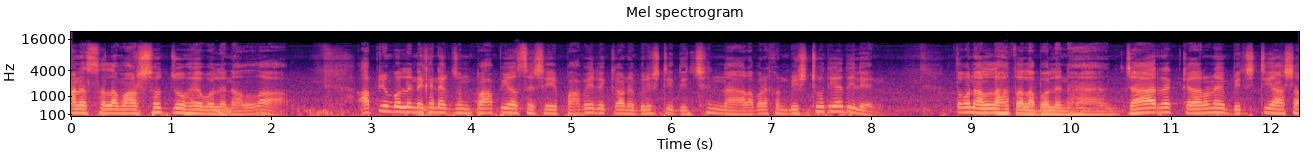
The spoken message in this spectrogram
আলাইসাল্লাম আশ্চর্য হয়ে বলেন আল্লাহ, আপনি বললেন, এখানে একজন পাপী আছে, সেই পাপের কারণে বৃষ্টি দিচ্ছেন না, আর আবার এখন বৃষ্টিও দিয়ে দিলেন। তখন আল্লাহ তালা বলেন হ্যাঁ যার কারণে বৃষ্টি আসা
